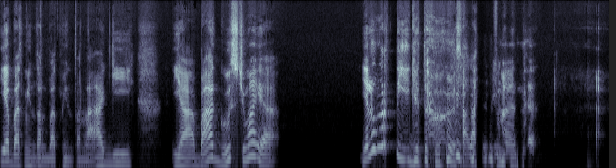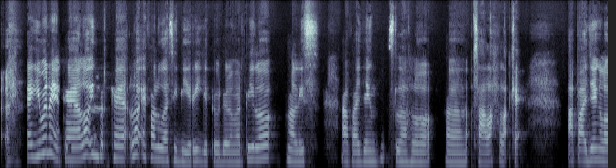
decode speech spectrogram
ya badminton badminton lagi ya bagus cuma ya ya lu ngerti gitu salahnya gimana Kayak gimana ya? Kayak lo inter, kayak lo evaluasi diri gitu. Dalam arti lo ngalis apa aja yang setelah lo eh, salah lah. Kayak apa aja yang lo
